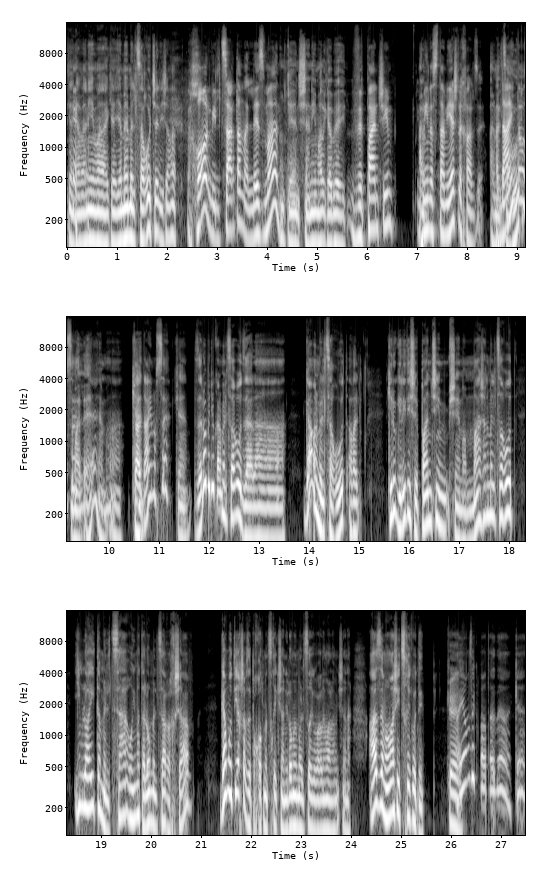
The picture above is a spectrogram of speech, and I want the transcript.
כן, גם אני עם הימי מלצרות שלי שם. נכון, מלצרת מלא זמן. כן, שנים על גבי. ופאנצ'ים, מן הסתם יש לך על זה. על עדיין מלצרות? אתה עושה? מלא, מה? אתה כן, עדיין עושה? כן. זה לא בדיוק על מלצרות, זה על ה... גם על מלצרות, אבל כאילו גיליתי שפאנצ'ים שהם ממש על מלצרות, אם לא היית מלצר או אם אתה לא מלצר עכשיו, גם אותי עכשיו זה פחות מצחיק שאני לא ממלצר כבר למעלה משנה. אז זה ממש הצחיק אותי. כן. היום זה כבר, אתה יודע, כן.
